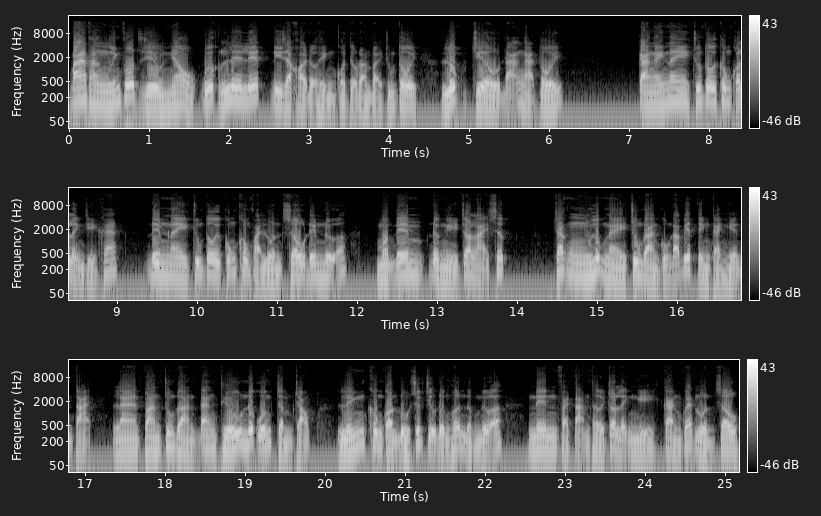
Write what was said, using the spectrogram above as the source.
Ba thằng lính phốt dìu nhau Bước lê lết đi ra khỏi đội hình của tiểu đoàn 7 chúng tôi. Lúc chiều đã ngả tối. Cả ngày nay chúng tôi không có lệnh gì khác Đêm nay chúng tôi cũng không phải luồn sâu đêm nữa Một đêm được nghỉ cho lại sức Chắc lúc này trung đoàn cũng đã biết tình cảnh hiện tại là toàn trung đoàn đang thiếu nước uống trầm trọng, lính không còn đủ sức chịu đựng hơn được nữa nên phải tạm thời cho lệnh nghỉ càn quét luồn sâu.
